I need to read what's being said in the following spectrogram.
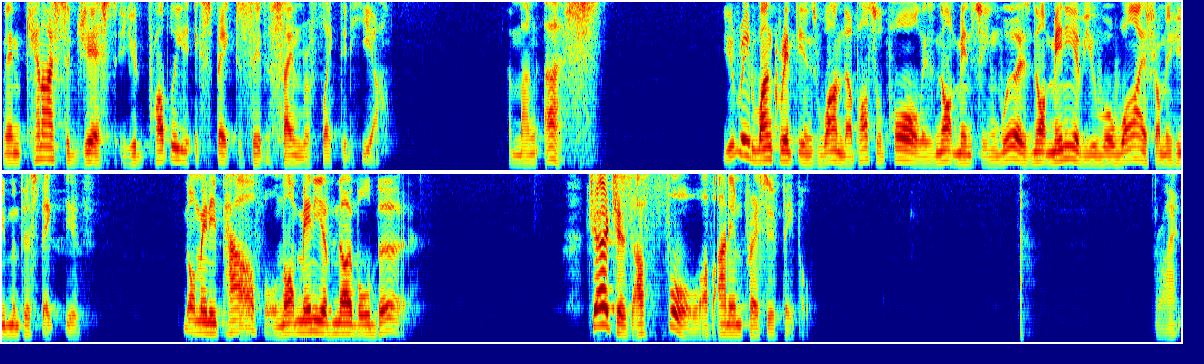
then can I suggest you'd probably expect to see the same reflected here among us? You read 1 Corinthians 1, the Apostle Paul is not mincing words. Not many of you were wise from a human perspective, not many powerful, not many of noble birth. Churches are full of unimpressive people. Right?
